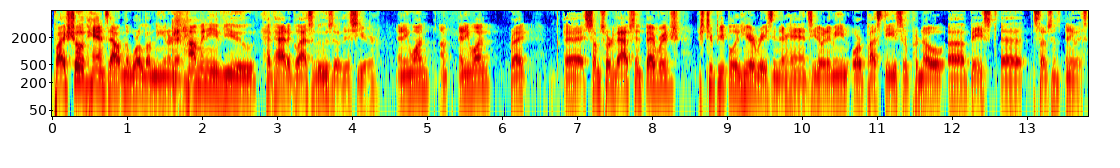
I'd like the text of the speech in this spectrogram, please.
By a show of hands out in the world on the internet, how many of you have had a glass of Ouzo this year? Anyone? Um, anyone? Right? uh, some sort of absinthe beverage. There's two people in here raising their hands. You know what I mean? Or pastis or Pernod uh, based uh, substance. Anyways,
